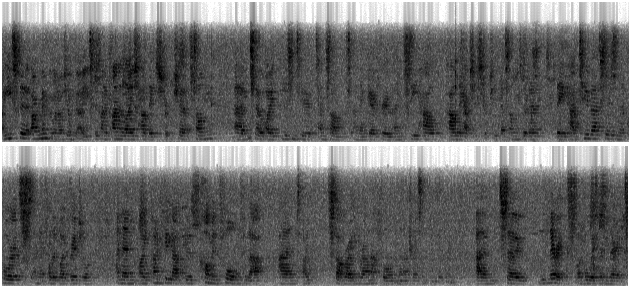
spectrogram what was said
I used to, I remember when I was younger, I used to kind of analyse how they'd structure a song. Um, so I'd listen to 10 songs and then go through and see how, how they actually structured their songs, whether they had two verses and then a chorus and then followed by a bridge or and then I kind of figured out the common form for that, and I start writing around that form, and then I try something different. Um, so with lyrics, I've always written lyrics,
